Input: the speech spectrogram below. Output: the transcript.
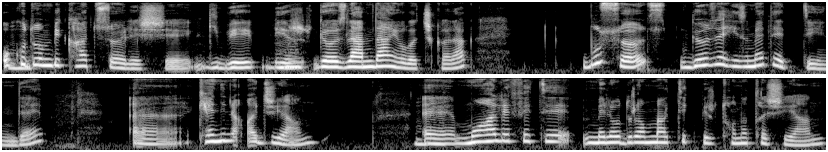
okuduğum Hı. birkaç söyleşi gibi bir Hı. gözlemden yola çıkarak bu söz göze hizmet ettiğinde e, kendini acıyan, e, muhalefeti melodramatik bir tona taşıyan,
